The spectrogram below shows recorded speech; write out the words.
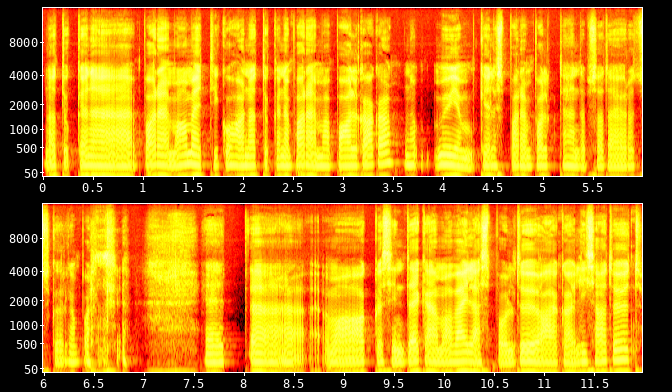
natukene parema ametikoha, natukene parema palgaga, no müüja keeles parem palk tähendab sada eurot kõrgem palk et äh, ma hakkasin tegema väljaspool tööaega lisatööd.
